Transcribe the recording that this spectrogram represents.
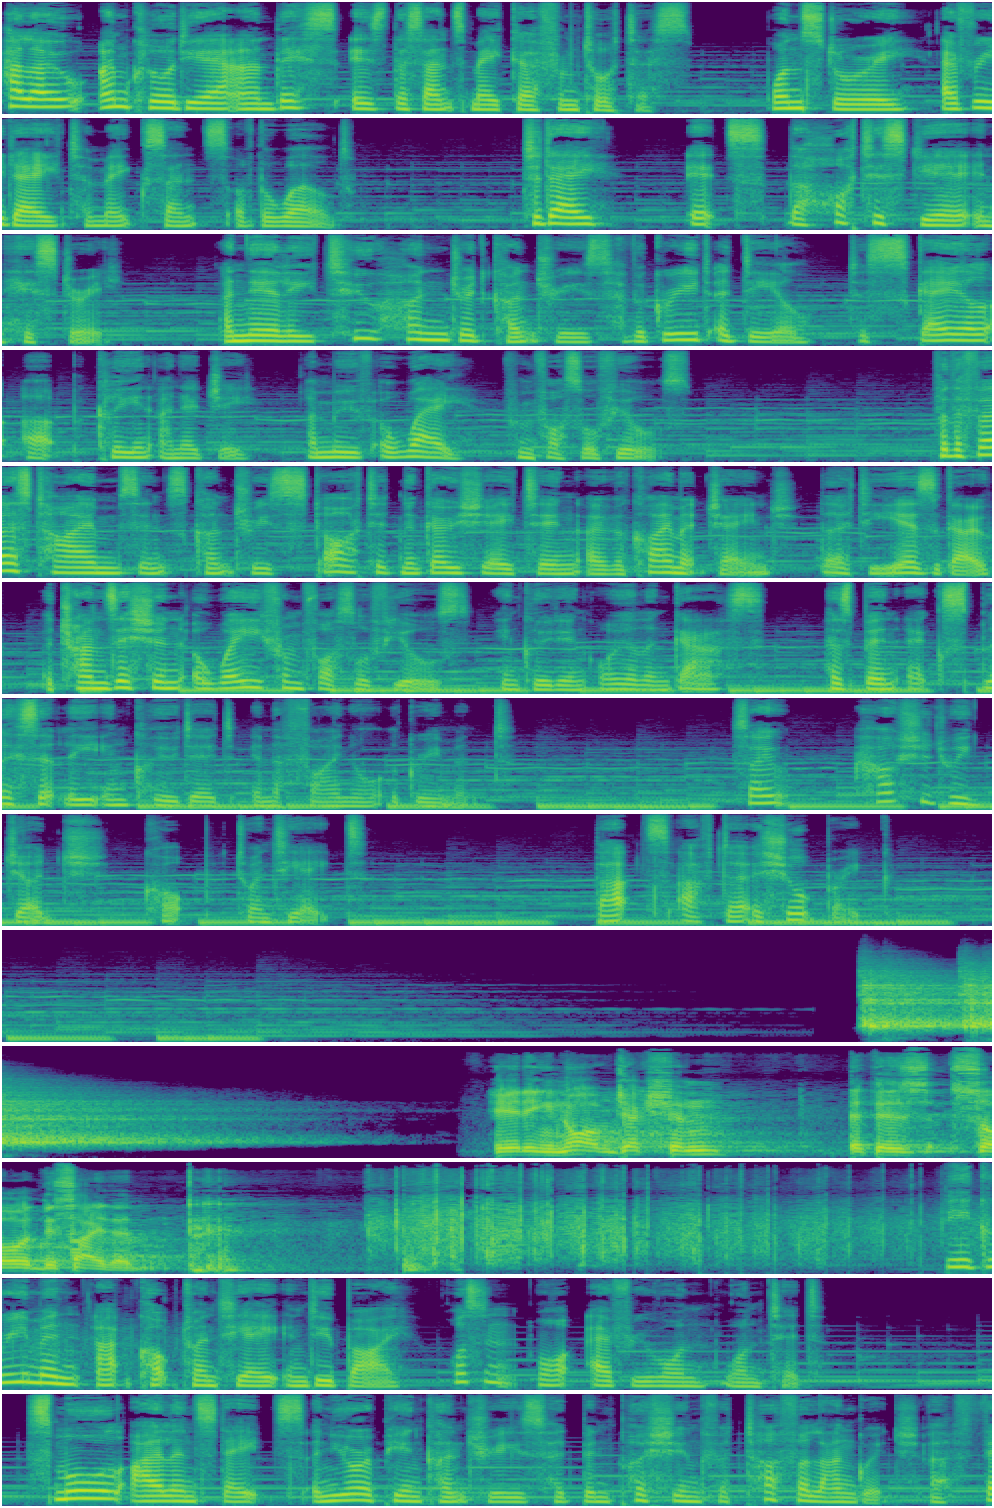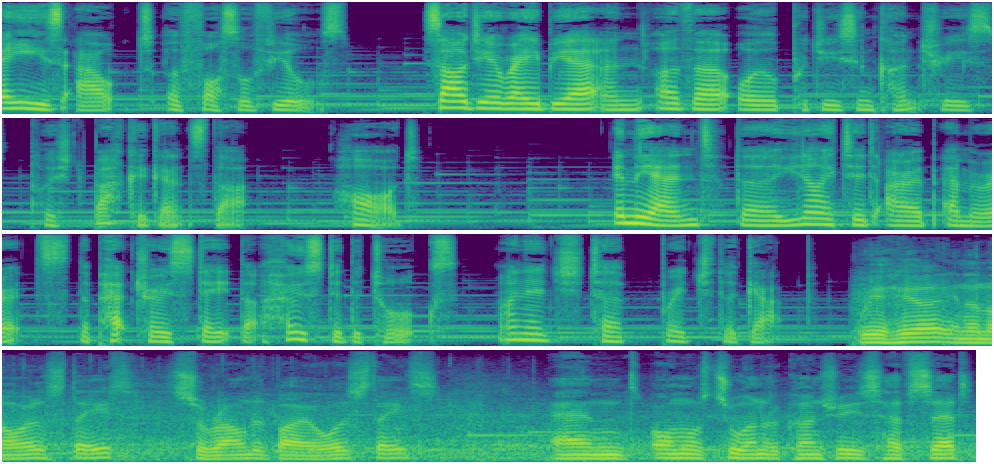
Hello, I'm Claudia, and this is The Sensemaker from Tortoise. One story every day to make sense of the world. Today, it's the hottest year in history, and nearly 200 countries have agreed a deal to scale up clean energy and move away from fossil fuels. For the first time since countries started negotiating over climate change 30 years ago, a transition away from fossil fuels, including oil and gas, has been explicitly included in the final agreement. So, how should we judge COP28? That's after a short break. Hearing no objection, it is so decided. The agreement at COP28 in Dubai wasn't what everyone wanted. Small island states and European countries had been pushing for tougher language, a phase out of fossil fuels. Saudi Arabia and other oil producing countries pushed back against that hard. In the end, the United Arab Emirates, the petro state that hosted the talks, managed to bridge the gap. We're here in an oil state, surrounded by oil states, and almost 200 countries have said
